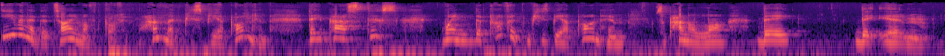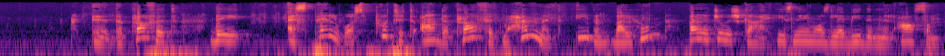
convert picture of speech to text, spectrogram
Even at the time of the Prophet Muhammad, peace be upon him, they passed this. When the Prophet, peace be upon him, subhanallah, they, they um, uh, the Prophet, they a spell was put on the Prophet Muhammad, even by whom? By a Jewish guy. His name was Labid ibn al-Asam,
